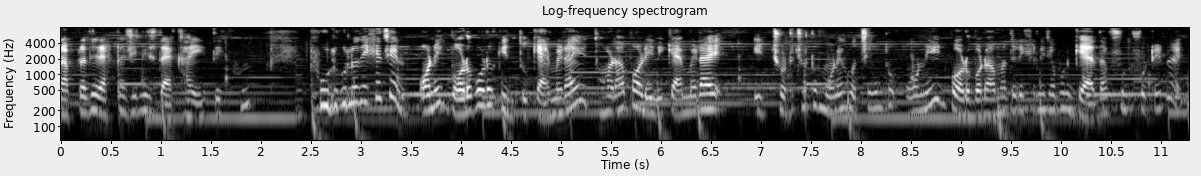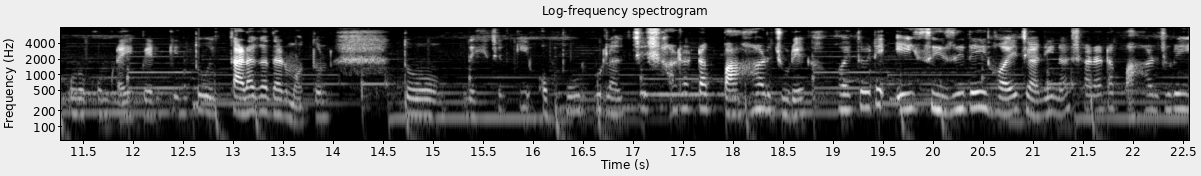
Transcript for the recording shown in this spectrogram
আপনাদের একটা জিনিস দেখাই দেখুন। ফুলগুলো দেখেছেন? অনেক বড় বড় কিন্তু। ক্যামেরায় ধরা পড়েনি। ক্যামেরায় এই ছোট ছোট মনে হচ্ছে কিন্তু অনেক বড় বড়। আমাদের এখানে যেমন গ্যাদা ফুল ফোটে না, ওরকম টাইপের কিন্তু ওই তারাগাদার মতন। তো দেখেছেন কি অপূর্ব লাগছে সারাটা পাহাড় জুড়ে। হয়তো এটা এই সিজনেই হয়, জানি না। সারাটা পাহাড় জুড়েই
